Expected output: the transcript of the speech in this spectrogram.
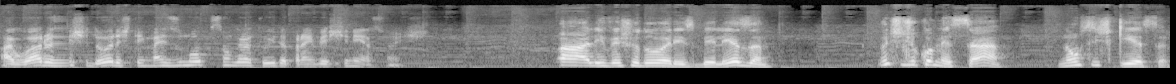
Agora os investidores têm mais uma opção gratuita para investir em ações. Fala, investidores, beleza? Antes de começar, não se esqueça,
